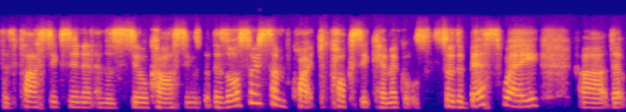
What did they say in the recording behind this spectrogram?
There's plastics in it and there's steel castings, but there's also some quite toxic chemicals. So the best way uh, that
